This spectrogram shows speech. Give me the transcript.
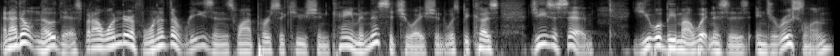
And I don't know this, but I wonder if one of the reasons why persecution came in this situation was because Jesus said, You will be my witnesses in Jerusalem,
